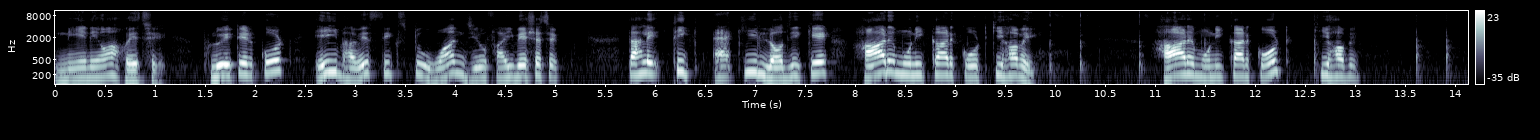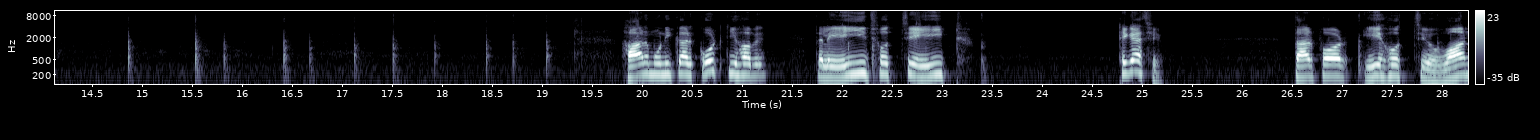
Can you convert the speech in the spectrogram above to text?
নিয়ে নেওয়া হয়েছে। ফ্লুয়েটের কোড এইভাবে six two one zero five এসেছে। তাহলে ঠিক একই লজিকে হারমোনিকার কোড কি হবে? হারমোনিকার কোড কি হবে? হারমোনিকার কোড কি হবে? তাহলে এইচ হচ্ছে এইট ঠিক আছে? তারপর এ হচ্ছে ওয়ান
